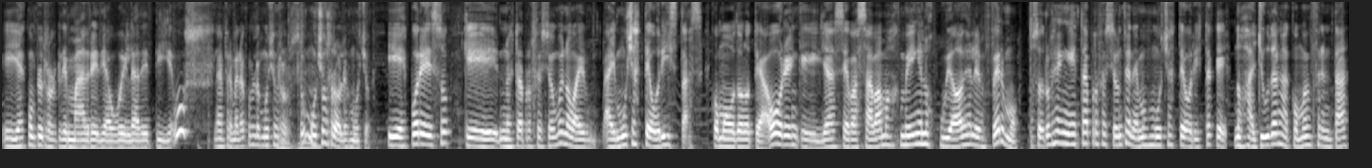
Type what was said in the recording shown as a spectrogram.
Ella cumple el rol de madre, de abuela, de tía. Uf, la enfermera cumple muchos roles, son muchos roles, muchos. Y es por eso que nuestra profesión, bueno, hay, hay muchas teoristas, como Dorotea Oren, que ella se basaba más bien en los cuidados del enfermo. Nosotros en esta profesión tenemos muchas teoristas que nos ayudan a cómo enfrentar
